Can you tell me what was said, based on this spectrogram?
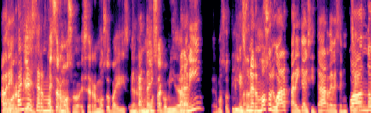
A ver, España es hermoso. Es hermoso, es hermoso país, Me hermosa comida, Para mí hermoso clima. es un hermoso lugar para ir a visitar de vez en cuando,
